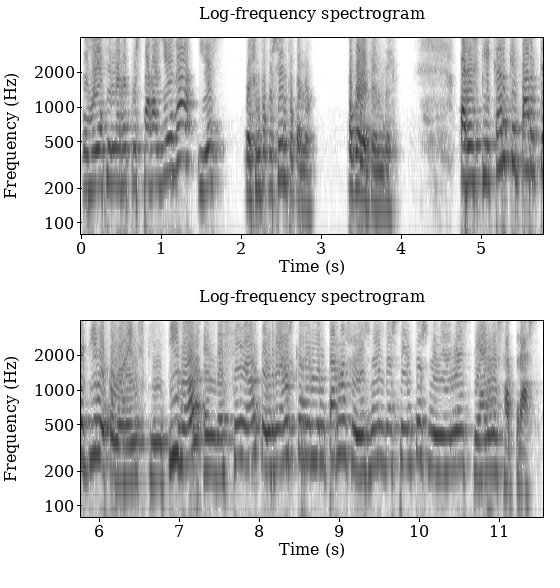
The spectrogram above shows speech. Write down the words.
o voy a hacer una respuesta gallega y es pues un poco sí, un poco no, poco depende. Para explicar qué parte tiene como de instintivo el deseo, tendríamos que remontarnos unos 1.200 millones de años atrás,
